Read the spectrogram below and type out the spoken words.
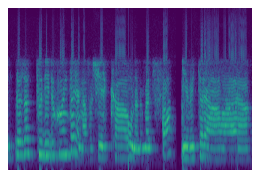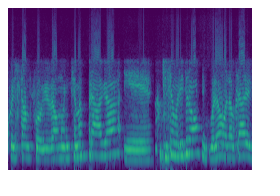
Il progetto di documentario è nato circa un anno e mezzo fa. Io e Vittoria a quel tempo vivevamo insieme a Praga e ci siamo ritrovati. Volevamo lavorare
